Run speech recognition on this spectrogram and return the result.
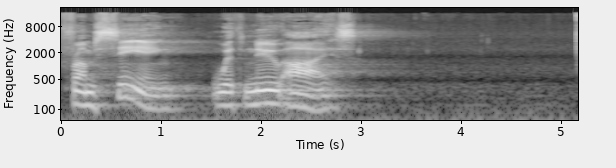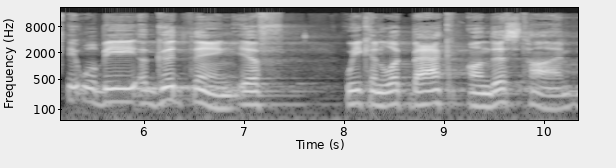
from seeing with new eyes it will be a good thing if we can look back on this time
